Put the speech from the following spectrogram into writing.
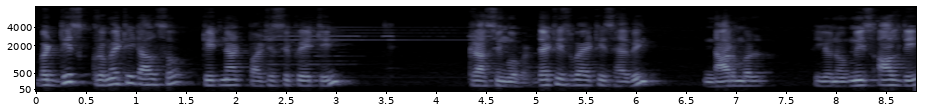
But this chromatid also did not participate in crossing over that is why it is having normal you know means all the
